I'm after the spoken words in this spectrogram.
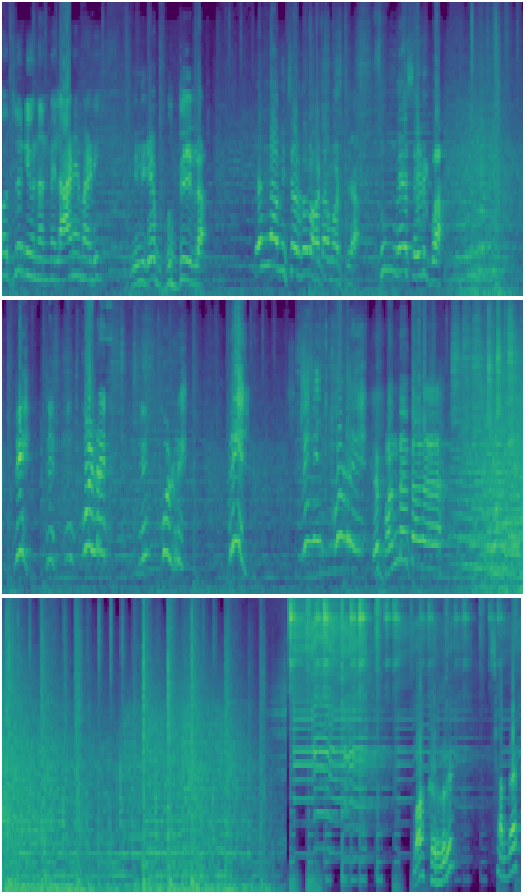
ಮೊದಲು ನೀವು ನನ್ನ ಮೇಲೆ ಆಣೆ ಮಾಡಿ. ನಿನಗೆ ಬುದ್ಧಿ ಇಲ್ಲ. ಎಲ್ಲ ವಿಚಾರದಲ್ಲೂ ಹಠ ಮಾಡ್ತೀಯ. ಸುಮ್ಮನೆ ಸೈಡಿಗೆ ಬಾ. ರೀ ರೀ ನಿಂತ್ಕೊಳ್ರಿ ನಿಂತ್ಕೊಳ್ರಿ ರೀ ರೀ ನಿಂತ್ಕೊಳ್ರಿ. ಏ ಬಂದೆ ತಾಳೆ ಮಾ ಕರೆದ್ರಿ. ಸಮ್ರಾಟ್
